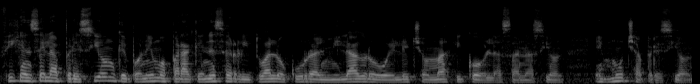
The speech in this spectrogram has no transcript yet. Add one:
Fíjense la presión que ponemos para que en ese ritual ocurra el milagro o el hecho mágico o la sanación. Es mucha presión.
